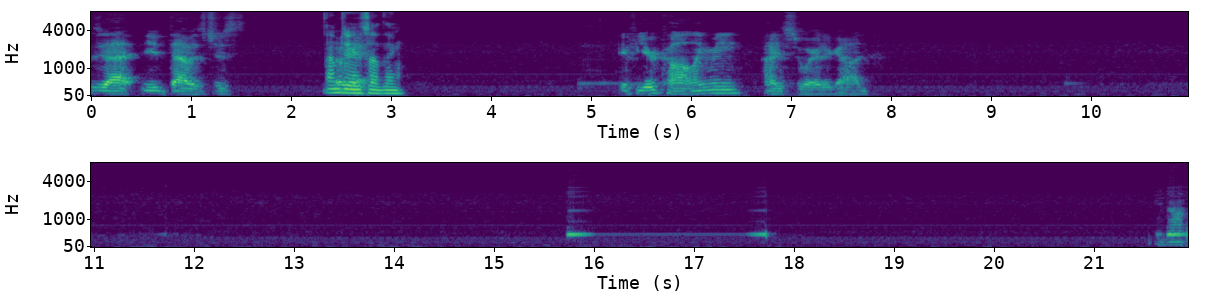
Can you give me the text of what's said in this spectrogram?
that you? That was just. I'm Okay. doing something. If you're calling me, I swear to God. You're not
